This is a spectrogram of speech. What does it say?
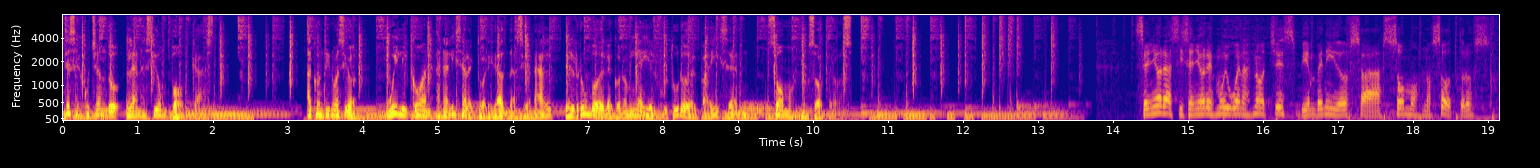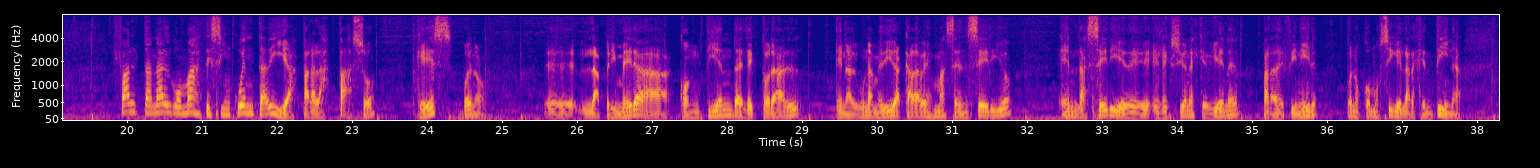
Estás escuchando La Nación Podcast. A continuación, Willy Cohen analiza la actualidad nacional, el rumbo de la economía y el futuro del país en Somos Nosotros. Señoras y señores, muy buenas noches. Bienvenidos a Somos Nosotros. Faltan algo más de 50 días para las PASO, que es, bueno, eh, la primera contienda electoral en alguna medida cada vez más en serio en la serie de elecciones que vienen para definir, bueno, cómo sigue la Argentina.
